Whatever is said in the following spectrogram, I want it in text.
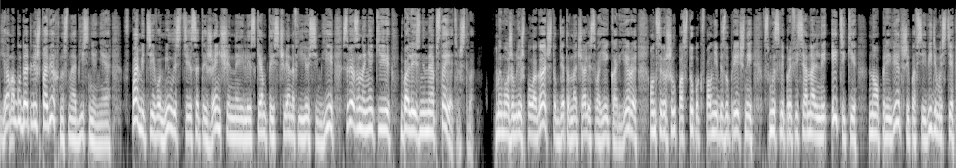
Я могу дать лишь поверхностное объяснение. В памяти его милости с этой женщиной или с кем-то из членов ее семьи связаны некие болезненные обстоятельства. Мы можем лишь полагать, что где-то в начале своей карьеры он совершил поступок вполне безупречный в смысле профессиональной этики, но приведший, по всей видимости,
